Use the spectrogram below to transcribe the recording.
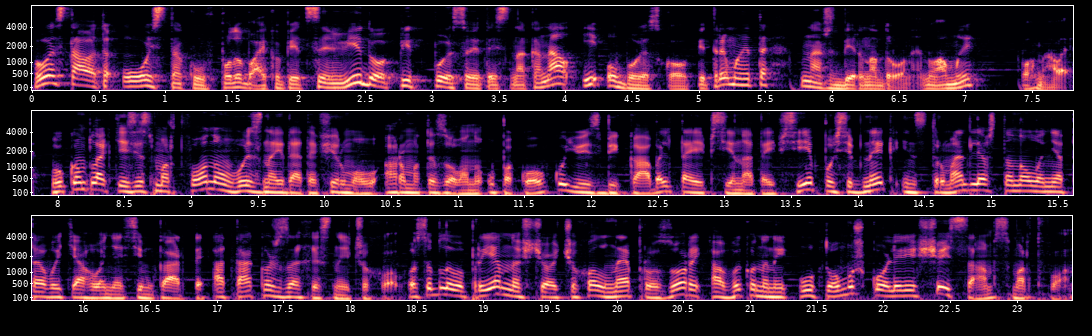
ви ставите ось таку вподобайку під цим відео, підписуєтесь на канал і обов'язково підтримуєте наш збір на дрони. Ну а ми Погнали у комплекті зі смартфоном. Ви знайдете фірмову ароматизовану упаковку, USB-кабель Type-C на Type-C, посібник, інструмент для встановлення та витягування сім-карти, а також захисний чохол. Особливо приємно, що чохол не прозорий, а виконаний у тому ж кольорі, що й сам смартфон.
